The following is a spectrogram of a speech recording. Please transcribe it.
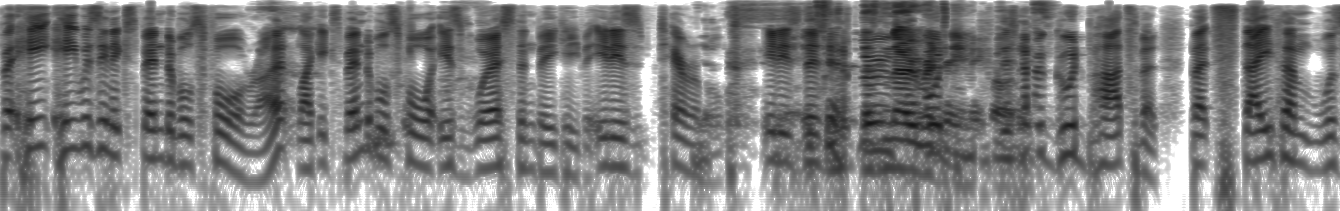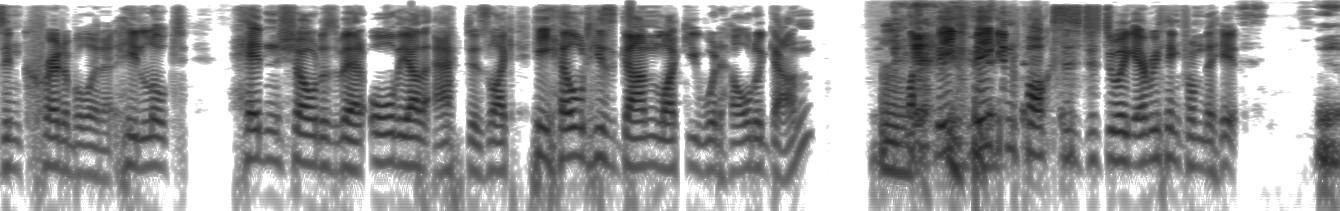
but he he was in Expendables 4, right? Like Expendables 4 is worse than Beekeeper. It is terrible. It is. There's It's- no, there's no good, redeeming there's no good parts of it. But Statham was incredible in it. He looked head and shoulders about all the other actors. Like he held his gun like you would hold a gun. Mm. Like Me- Megan Fox is just doing everything from the hip. Yeah.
